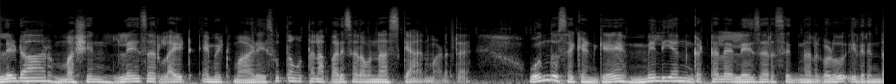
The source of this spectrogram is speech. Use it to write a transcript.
Lidar machine laser light emit ಮಾಡಿ ಸುತ್ತಮುತ್ತಲ ಪರಿಸರವನ್ನು ಸ್ಕ್ಯಾನ್ ಮಾಡುತ್ತೆ. ಒಂದು ಸೆಕೆಂಡ್ಗೆ ಮಿಲಿಯನ್ ಗಟ್ಟಲೆ ಲೇಸರ್ ಸಿಗ್ನಲ್ಗಳು ಇದರಿಂದ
